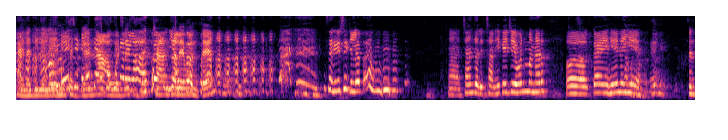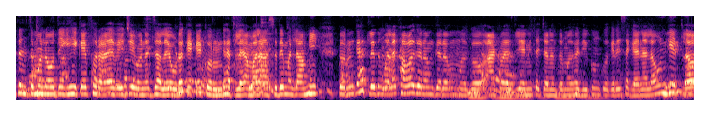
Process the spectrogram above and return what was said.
खायला दिलेलं आहे. आणि सगळ्यांना आवडलं सुद्धा छान झालंय म्हणताय. सगळे शिकल्यात? हा छान झाले छान. हे काही जेवण म्हणणार काय हे नाहीये. तर त्यांचं म्हणणं होतं की हे काय फराळ जेवणच झालं एवढं काय काय करून घातलंय आम्हाला. असं ते म्हटलं आम्ही करून घातलं तुम्हाला खावा गरम गरम. मग आठ वाजली आणि त्याच्यानंतर मग हळदी कुंक वगैरे सगळ्यांना लावून घेतलं.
